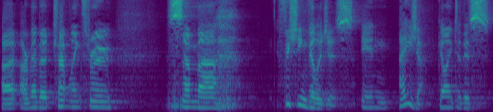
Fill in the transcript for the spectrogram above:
Uh, I remember traveling through some uh, fishing villages in Asia, going to this,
